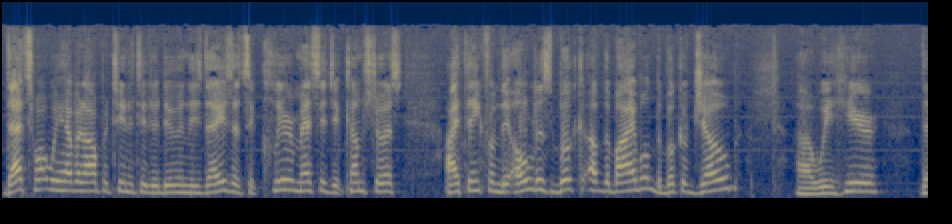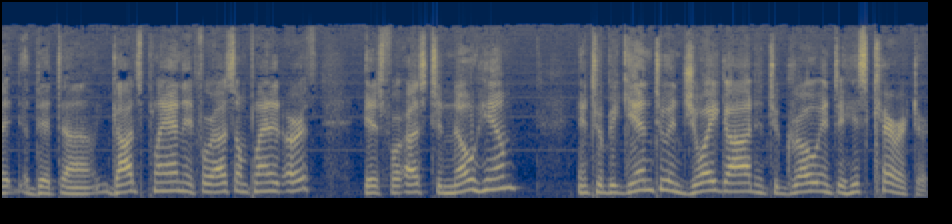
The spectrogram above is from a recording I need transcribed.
that's what we have an opportunity to do in these days. It's a clear message. It comes to us, I think, from the oldest book of the Bible, the book of Job. Uh, we hear that that uh, God's plan for us on planet Earth is for us to know Him and to begin to enjoy God and to grow into His character,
